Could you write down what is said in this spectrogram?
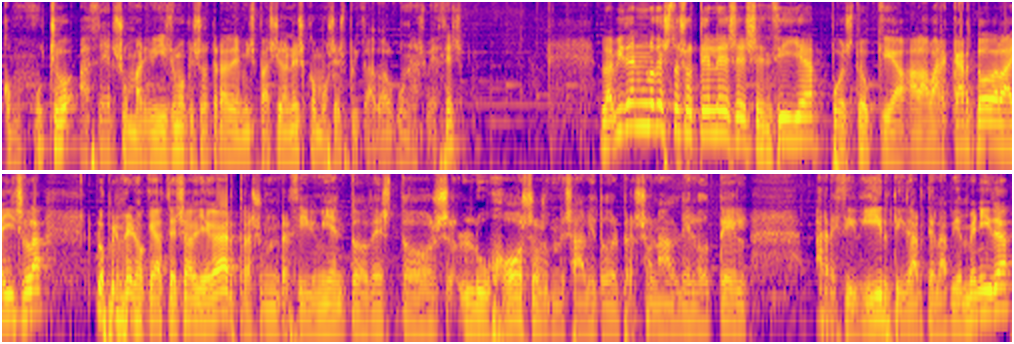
como mucho, a hacer submarinismo, que es otra de mis pasiones, como os he explicado algunas veces. La vida en uno de estos hoteles es sencilla, puesto que al abarcar toda la isla, lo primero que haces al llegar, tras un recibimiento de estos lujosos, donde sale todo el personal del hotel a recibirte y darte la bienvenida,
